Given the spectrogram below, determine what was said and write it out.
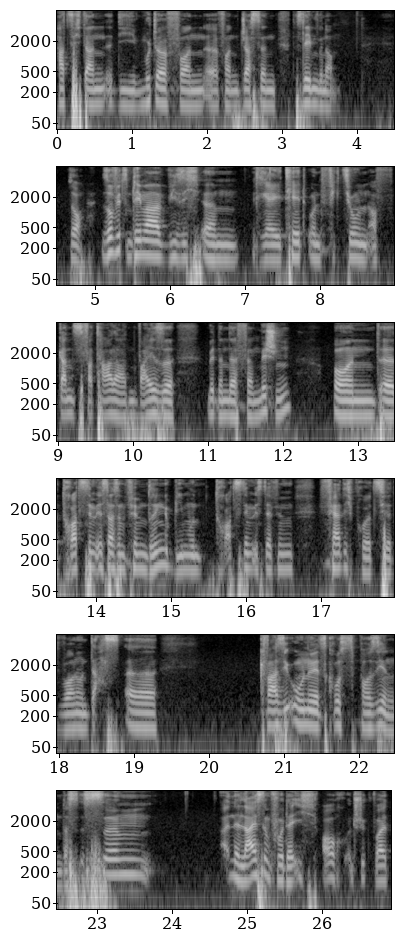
hat sich dann die Mutter von, äh, von Justin das Leben genommen. So, so viel zum Thema, wie sich ähm, Realität und Fiktion auf ganz fatale Art und Weise miteinander vermischen. Und äh, trotzdem ist das im Film drin geblieben und trotzdem ist der Film fertig produziert worden und das äh, quasi ohne jetzt groß zu pausieren. Und das ist ähm, eine Leistung, vor der ich auch ein Stück weit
